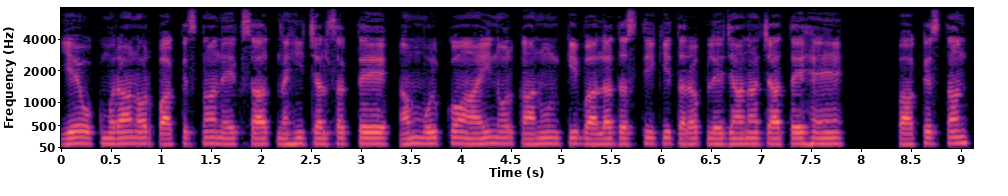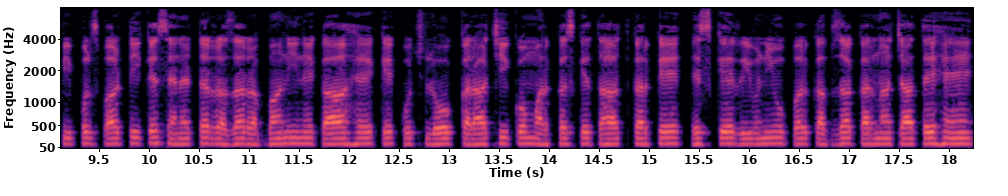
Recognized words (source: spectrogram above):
ये हुक्मरान और पाकिस्तान एक साथ नहीं चल सकते। हम मुल्क को आइन और कानून की बालादस्ती की तरफ़ ले जाना चाहते हैं। पाकिस्तान पीपल्स पार्टी के सेनेटर रजा रब्बानी ने कहा है कि कुछ लोग कराची को मरकज के तहत करके इसके रेवेन्यू पर कब्जा करना चाहते हैं,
